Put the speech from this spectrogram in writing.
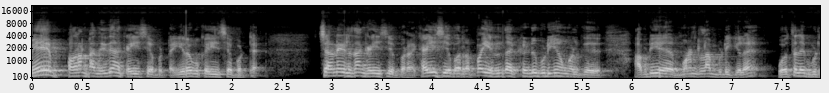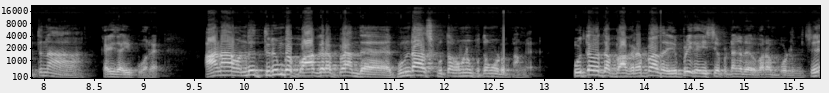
மே பதினெட்டாம் தேதி நான் கைது செய்யப்பட்டேன். இரவு கைது செய்யப்பட்டேன். சென்னையில் தான் கைது செய்யப்படுறேன். கைது செய்யப்படுறப்ப எந்த கெடுபடியும் உங்களுக்கு அப்படியே முரண்டெல்லாம் பிடிக்கல. ஒத்துழைப்பு கொடுத்து நான் கைதாகி போகிறேன் ஆனால் வந்து திரும்ப பார்க்குறப்ப அந்த குண்டாஸ் புத்தகம்னு புத்தகம் கொடுப்பாங்க. புத்தகத்தை பார்க்குறப்ப அதை எப்படி கைது செய்யப்பட்டங்கிற வரம் போட்டுருந்துச்சு.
